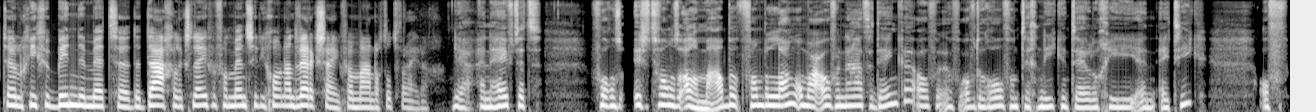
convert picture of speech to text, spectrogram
theologie verbinden met het dagelijks leven van mensen die gewoon aan het werk zijn van maandag tot vrijdag. Ja, en heeft het voor ons, is het voor ons allemaal van belang om erover na te denken? Over, over de rol van techniek en theologie en ethiek? Of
